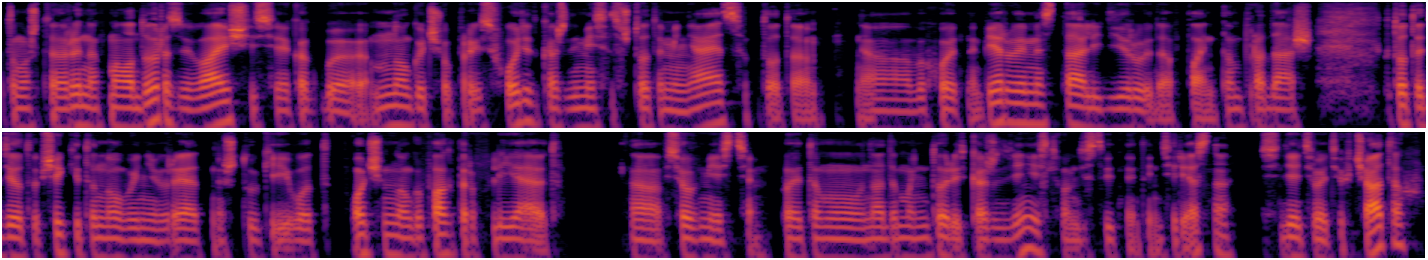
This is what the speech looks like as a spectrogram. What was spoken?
Потому что рынок молодой, развивающийся, как бы много чего происходит, каждый месяц что-то меняется, кто-то а, выходит на первые места, лидирует, да, в плане там продаж, кто-то делает вообще какие-то новые невероятные штуки, и вот очень много факторов влияют все вместе. Поэтому надо мониторить каждый день, если вам действительно это интересно. Сидеть в этих чатах,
